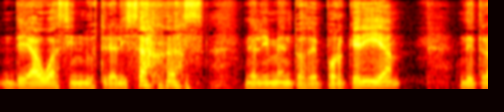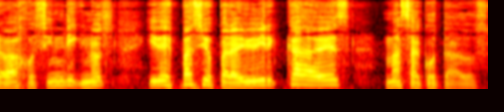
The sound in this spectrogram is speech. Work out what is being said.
de aguas industrializadas, de alimentos de porquería, de trabajos indignos y de espacios para vivir cada vez más acotados.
